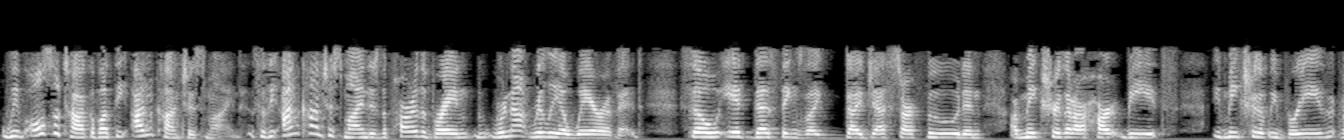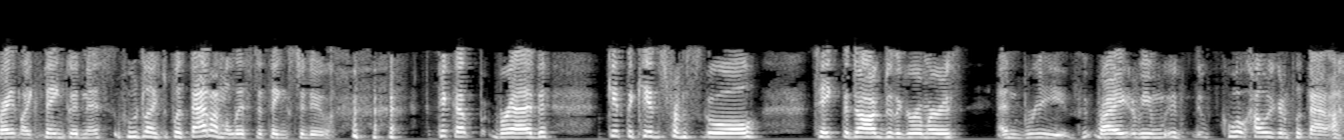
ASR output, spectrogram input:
we've also talked about the unconscious mind. So the unconscious mind is the part of the brain, we're not really aware of it. So it does things like digest our food and or make sure that our heart beats, make sure that we breathe, right? Like thank goodness. Who'd like to put that on a list of things to do? Pick up bread, get the kids from school, take the dog to the groomers, and breathe, right? I mean, it, how are we going to put that off?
